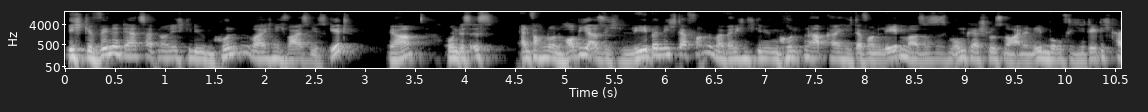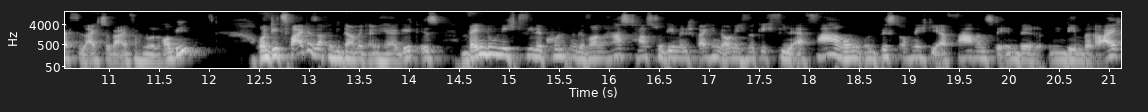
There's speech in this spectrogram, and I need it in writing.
ich gewinne derzeit noch nicht genügend Kunden, weil ich nicht weiß, wie es geht. Ja. Und es ist einfach nur ein Hobby, also ich lebe nicht davon, weil wenn ich nicht genügend Kunden habe, kann ich nicht davon leben. Also es ist im Umkehrschluss noch eine nebenberufliche Tätigkeit, vielleicht sogar einfach nur ein Hobby. Und die zweite Sache, die damit einhergeht, ist, wenn du nicht viele Kunden gewonnen hast, hast du dementsprechend auch nicht wirklich viel Erfahrung und bist auch nicht die erfahrenste in, dem Bereich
